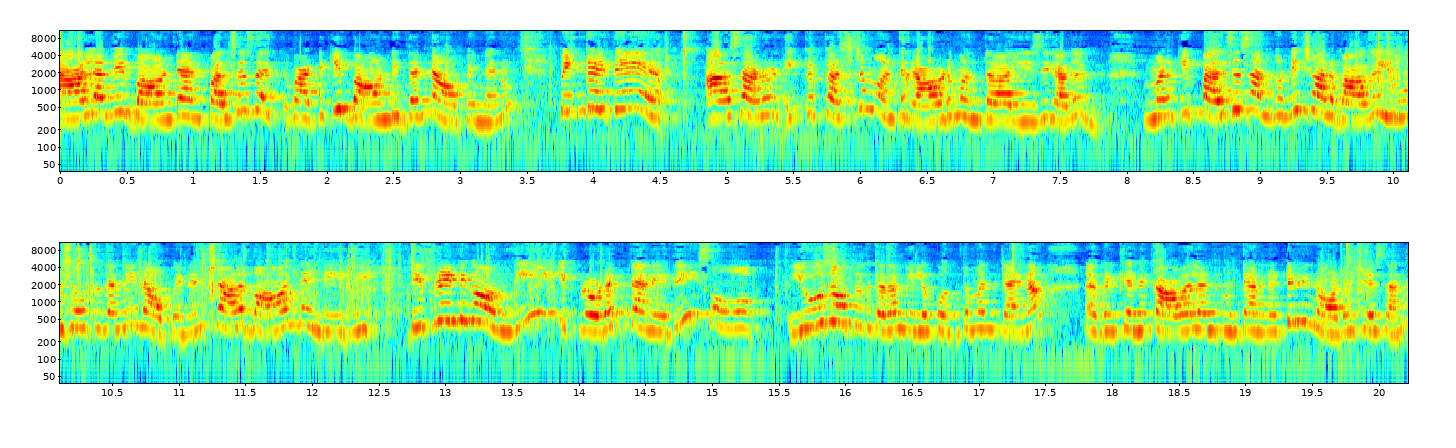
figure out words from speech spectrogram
దాల్ అవి బాగుంటాయి. అండ్ పల్సెస్ వాటికి బాగుండిద్దని నా ఒపీనియన్ పిండి అయితే ఆ సడన్ ఇక్కడ కష్టం అంటే రావడం అంత ఈజీ కాదు. మనకి పల్సెస్ అనుకోండి చాలా బాగా యూజ్ అవుతుందని నా ఒపీనియన్ చాలా బాగుందండి ఇది. డిఫరెంట్గా ఉంది ఈ ప్రోడక్ట్ అనేది. సో యూజ్ అవుతుంది కదా మీలో కొంతమందికైనా. ఎవరికైనా కావాలనుకుంటే అన్నట్టు నేను ఆర్డర్ చేశాను.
